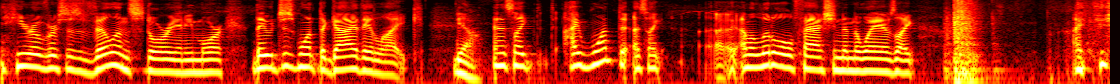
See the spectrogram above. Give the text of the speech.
hero versus villain story anymore. They would just want the guy they like. yeah, And it's like I want the it's like I'm a little old fashioned in the way I was like I think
